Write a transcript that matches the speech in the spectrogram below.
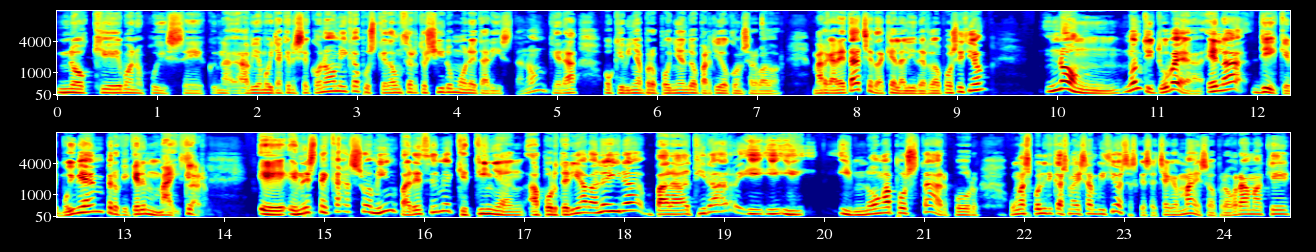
no que, bueno, pois eh, na, había moita crise económica, pois que dá un certo xiro monetarista, non? Que era o que viña propoñendo o Partido Conservador. Margaret Thatcher, daquela líder da oposición, non non titubea. Ela di que moi ben, pero que queren máis. Claro. Eh, en este caso, a min pareceme que tiñan a portería baleira para tirar e, e, e non apostar por unhas políticas máis ambiciosas que se cheguen máis ao programa que,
